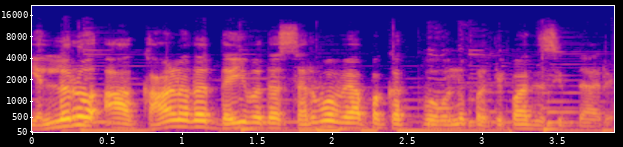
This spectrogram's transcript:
ಎಲ್ಲರೂ ಆ ಕಾಣದ ದೈವದ ಸರ್ವವ್ಯಾಪಕತ್ವವನ್ನು ಪ್ರತಿಪಾದಿಸಿದ್ದಾರೆ.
